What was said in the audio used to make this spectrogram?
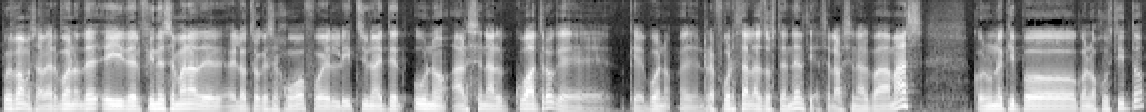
Pues vamos a ver, bueno, de- y del fin de semana el otro que se jugó fue el Leeds United 1, Arsenal 4, que, que bueno, eh, refuerza las dos tendencias. El Arsenal va a más, con un equipo con lo justito,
